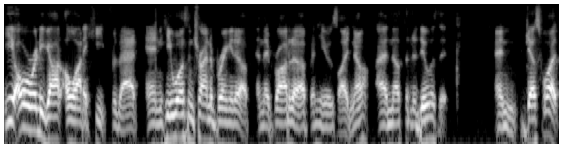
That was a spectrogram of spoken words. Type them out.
he already got a lot of heat for that, and he wasn't trying to bring it up, and they brought it up, and he was like, "No, I had nothing to do with it." And guess what?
